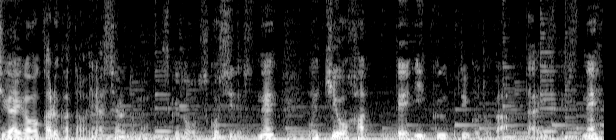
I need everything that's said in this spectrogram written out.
違いが分かる方はいらっしゃると思うんですけど少しですね気を張っていくっていうことが大事ですね、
